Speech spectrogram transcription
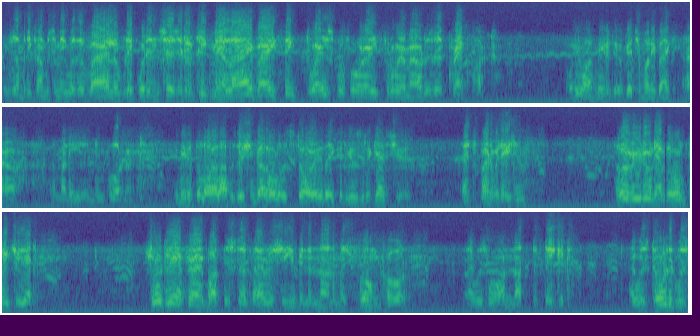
If somebody comes to me with a vial of liquid and says it'll keep me alive, I think twice before I throw him out as a crackpot. What do you want me to do? Get your money back? No, the money isn't important. You mean if the loyal opposition got hold of the story, they could use it against you? That's part of it, Hasten. However, you don't have the whole picture yet. Shortly after I bought the stuff, I received an anonymous phone call. I was warned not to take it. I was told it was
